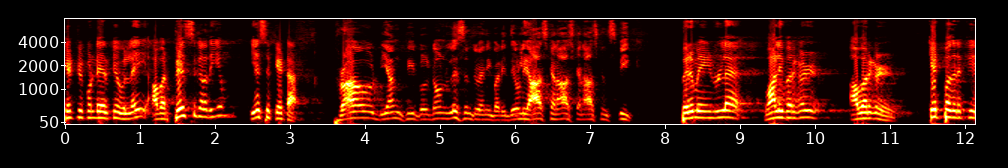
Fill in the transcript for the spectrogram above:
கேட்டுக்கொண்டே இருக்கவில்லை அவர் பேசுகிறதையும் இயேசு கேட்டார் Proud young people don't listen to anybody. They only ask and ask and ask and speak. பெருமையுள்ள வாலிபர்கள் அவர்கள் கேட்பதற்கு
